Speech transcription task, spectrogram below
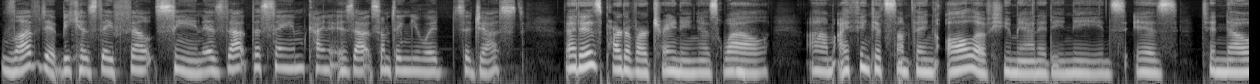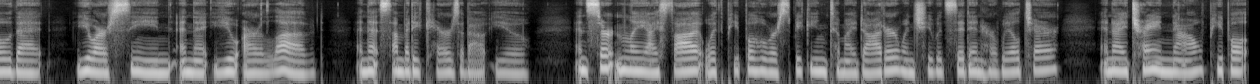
loved it because they felt seen. Is that the same kind of, is that something you would suggest? That is part of our training as mm. well. Um, I think it's something all of humanity needs is to know that you are seen and that you are loved and that somebody cares about you. And certainly I saw it with people who were speaking to my daughter when she would sit in her wheelchair. And I train now people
